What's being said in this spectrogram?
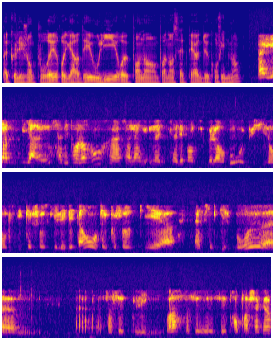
bah, que les gens pourraient regarder ou lire pendant, pendant cette période de confinement? Bah, y a, ça dépend leur goût, hein, ça, dépend un petit peu leur goût, et puis s'ils ont envie de quelque chose qui les détend, ou quelque chose qui est euh, instructif pour eux, euh, euh, ça c'est voilà, propre à chacun.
